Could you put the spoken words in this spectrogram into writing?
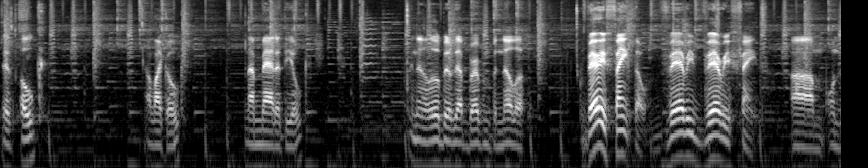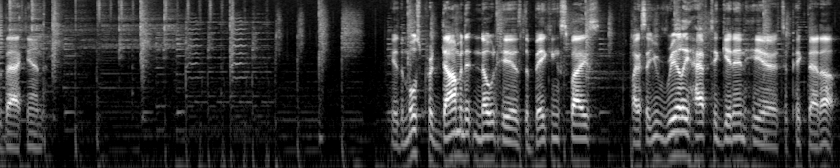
There's oak. I like oak. Not mad at the oak. And then a little bit of that bourbon vanilla. Very faint though, very, very faint um, on the back end. Yeah, the most predominant note here is the baking spice. Like I said, you really have to get in here to pick that up.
